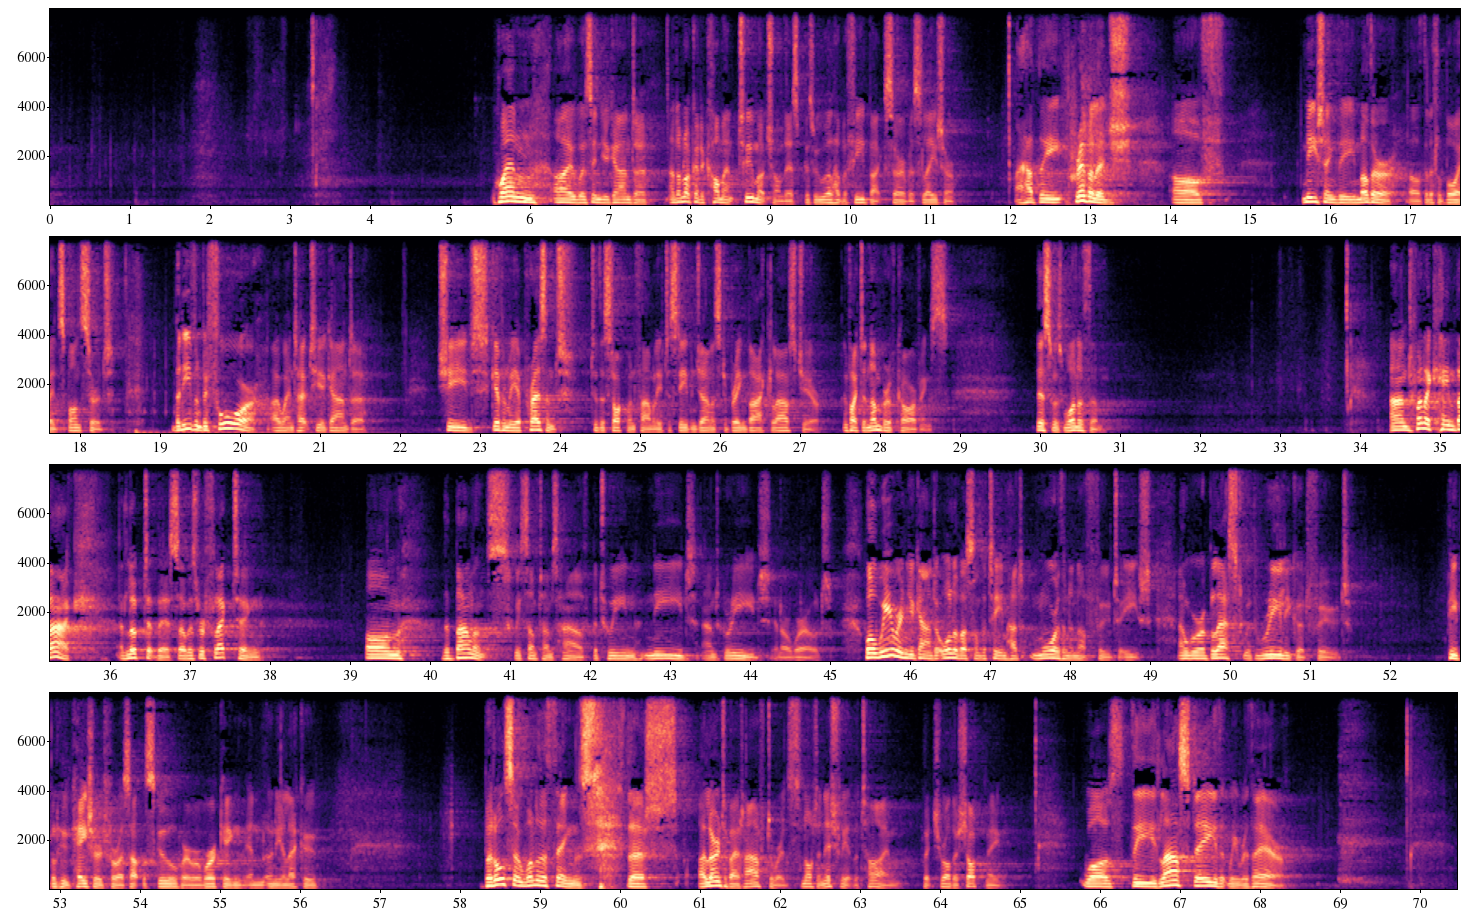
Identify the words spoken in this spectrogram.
When I was in Uganda, and I'm not going to comment too much on this because we will have a feedback service later, I had the privilege of meeting the mother of the little boy I'd sponsored. But even before I went out to Uganda, she'd given me a present to the Stockman family, to Steve and Janice, to bring back last year. In fact, a number of carvings. This was one of them. And when I came back and looked at this, I was reflecting on the balance we sometimes have between need and greed in our world. While we were in Uganda, all of us on the team had more than enough food to eat, and we were blessed with really good food. People who catered for us at the school where we're working in Unialeku. But also, one of the things that I learned about afterwards, not initially at the time, which rather shocked me, was the last day that we were there.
